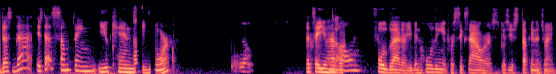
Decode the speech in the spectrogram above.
Does that is that something you can ignore? No. Let's say you have a No. Full bladder. You've been holding it for six hours because you're stuck in a train.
